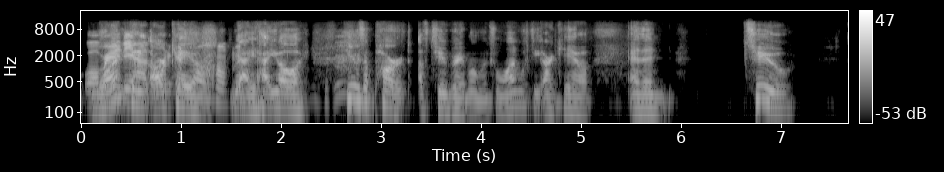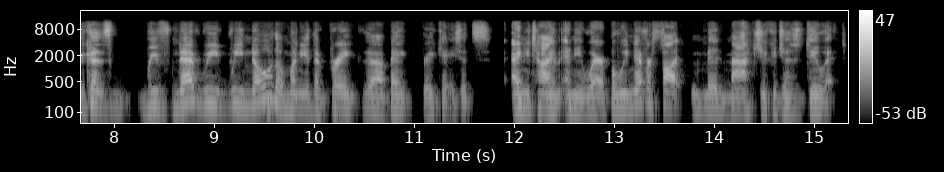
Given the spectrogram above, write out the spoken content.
Well, One Randy had RKO. Yeah, yeah, yo, he was a part of two great moments. One with the RKO, and then two because we've never we we know the money in the break uh, bank briefcase. It's anytime, anywhere, but we never thought mid match you could just do it.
